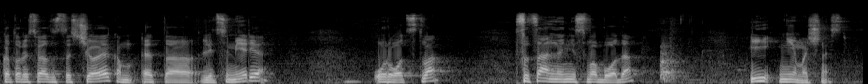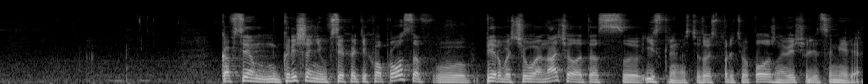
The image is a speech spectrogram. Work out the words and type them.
которые связываются с человеком, это лицемерие, уродство, социальная несвобода и немощность. Ко всем, к решению всех этих вопросов, э, первое, с чего я начал, это с искренности, то есть противоположной вещи лицемерия.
